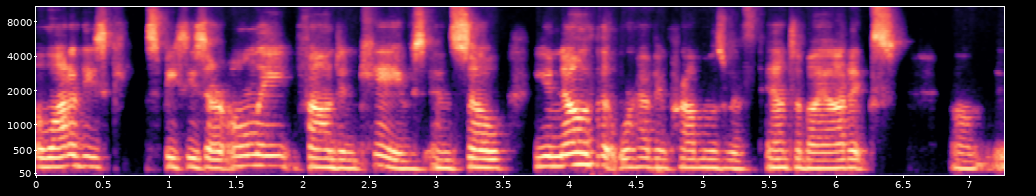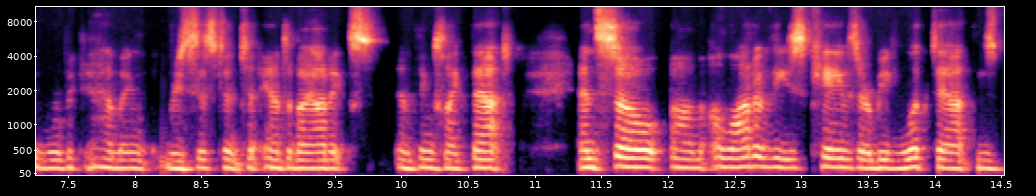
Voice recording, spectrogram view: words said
a lot of these species are only found in caves. And so you know that we're having problems with antibiotics. Um, we're becoming resistant to antibiotics and things like that. And so um, a lot of these caves are being looked at, these,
